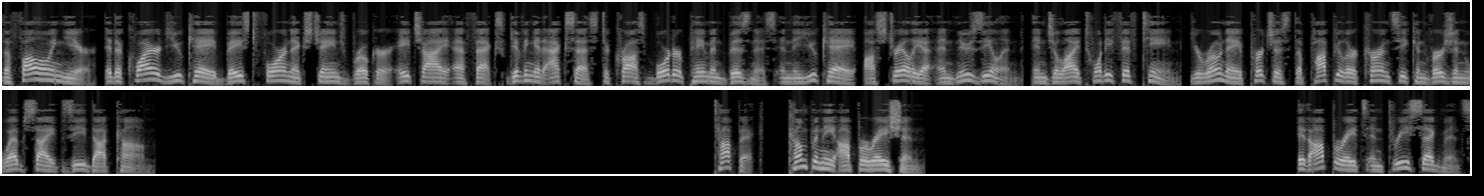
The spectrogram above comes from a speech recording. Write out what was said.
The following year, it acquired UK-based foreign exchange broker HIFX giving it access to cross-border payment business in the UK, Australia and New Zealand. In July 2015, Euronet purchased the popular currency conversion website XE.com. Topic: Company operation It operates in three segments,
